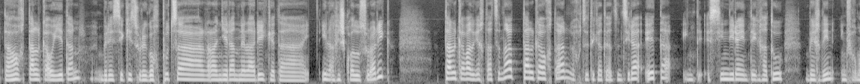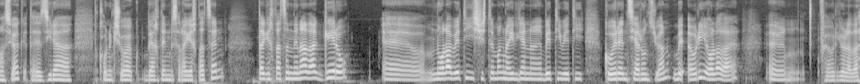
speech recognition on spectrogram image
eta hor talka horietan, bereziki zure gorputza lanjeran delarik eta ilahiskoa duzularik, talka bat gertatzen da, talka hortan, gorputzetik ateratzen zira, eta ezin dira integratu berdin informazioak, eta ez dira konexioak berdin bezala gertatzen, eta gertatzen dena da, gero, e, nola beti sistemak nahi digen beti-beti koherentzia joan, hori hola da, eh? E, hori hola da.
